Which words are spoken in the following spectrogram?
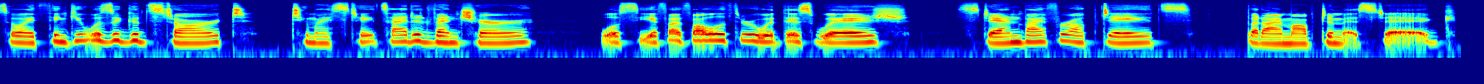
So I think it was a good start to my stateside adventure. We'll see if I follow through with this wish. Stand by for updates, but I'm optimistic.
